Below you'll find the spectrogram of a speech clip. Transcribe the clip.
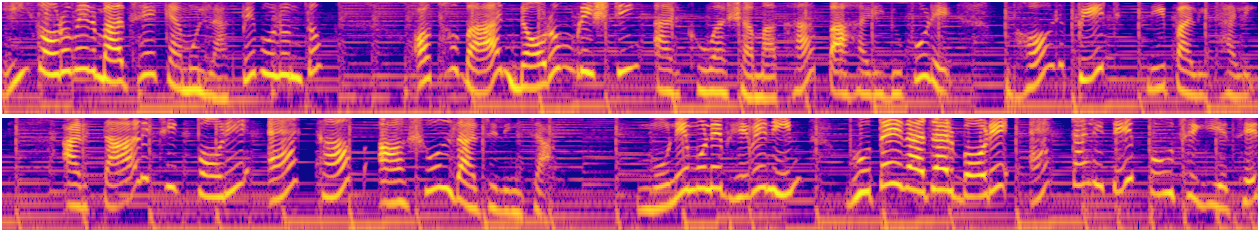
এই গরমের মাঝে কেমন লাগবে বলুন তো? অথবা নরম বৃষ্টি আর কুয়াশা মাখা পাহাড়ি দুপুরে ভর পেট নেপালি থালি। আর তার ঠিক পরে এক কাপ আসল দার্জিলিং চা। মনে মনে ভেবে নিন, ভূতের রাজার বরে এক তালিতে পৌঁছে গিয়েছেন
